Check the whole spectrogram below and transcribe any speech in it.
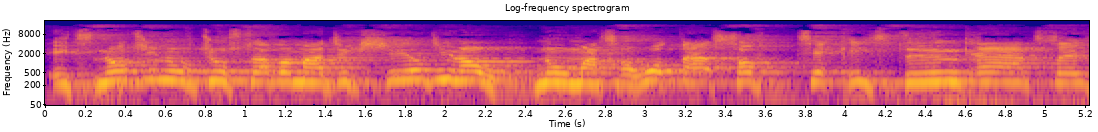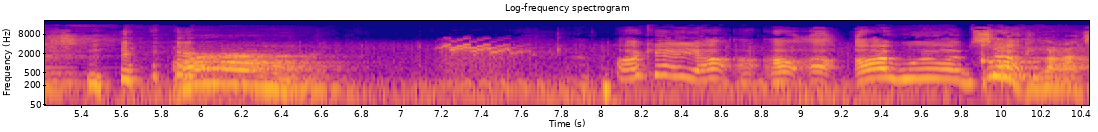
It's not enough just to have a magic shield, you know, no matter what that soft ticky Sturngard says. Okay, I, I, I, I will accept. Good lad.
